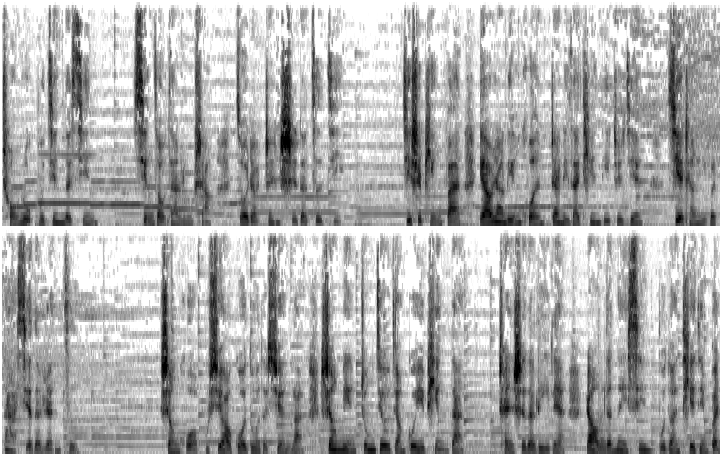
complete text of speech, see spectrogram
宠辱不惊的心，行走在路上，做着真实的自己。即使平凡，也要让灵魂站立在天地之间，写成一个大写的人字。生活不需要过多的绚烂，生命终究将归于平淡。尘世的历练，让我们的内心不断贴近本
